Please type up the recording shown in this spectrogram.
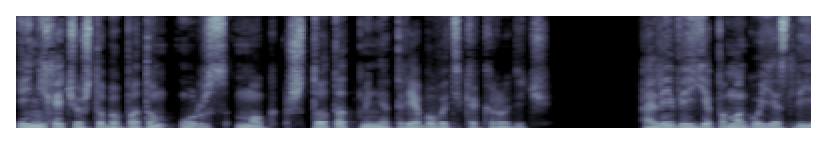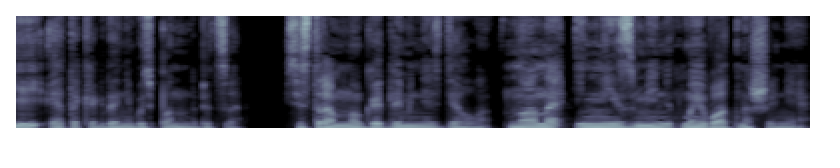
«И не хочу, чтобы потом Урс мог что-то от меня требовать как родич. Оливии я помогу, если ей это когда-нибудь понадобится. Сестра многое для меня сделала, но она и не изменит моего отношения.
